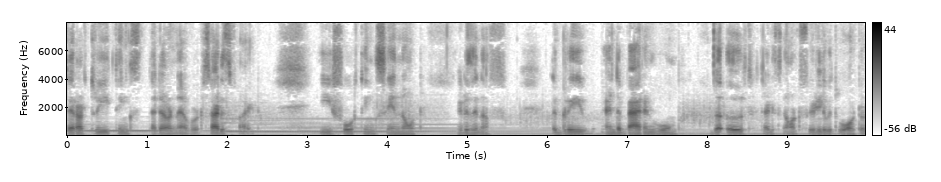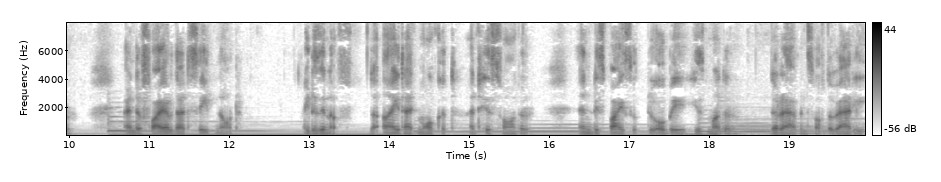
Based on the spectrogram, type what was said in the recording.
There are three things that are never satisfied. Ye four things say not, it is enough. The grave and the barren womb, the earth that is not filled with water, and the fire that saith not, it is enough. The eye that mocketh at his father, and despiseth to obey his mother, the ravens of the valley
